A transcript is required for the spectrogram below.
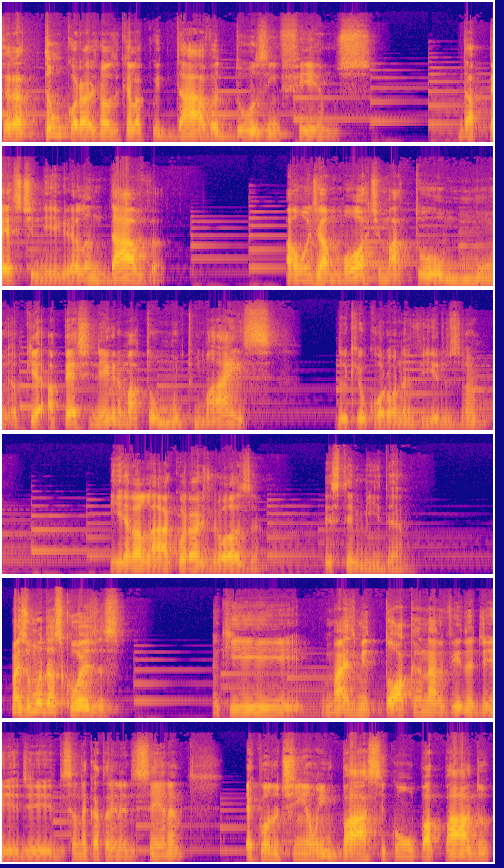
era tão corajosa que ela cuidava dos enfermos da peste negra. Ela andava aonde a morte matou muito, porque a peste negra matou muito mais do que o coronavírus, né? E ela lá corajosa, destemida, mas uma das coisas que mais me toca na vida de, de, de Santa Catarina de Sena é quando tinha um impasse com o papado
